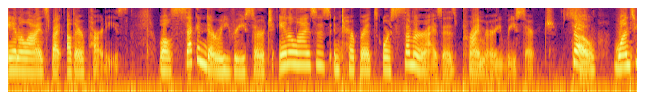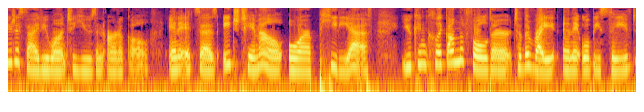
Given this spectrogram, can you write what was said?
analyzed by other parties, while secondary research analyzes, interprets, or summarizes primary research. So, once you decide you want to use an article and it says HTML or PDF, you can click on the folder to the right and it will be saved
